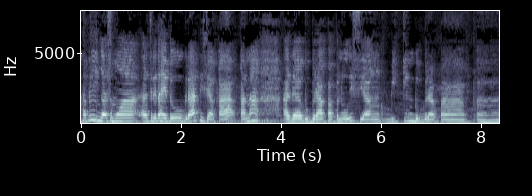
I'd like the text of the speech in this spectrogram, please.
Tapi nggak semua eh, ceritanya itu gratis ya kak. Karena ada beberapa penulis yang bikin beberapa eh,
